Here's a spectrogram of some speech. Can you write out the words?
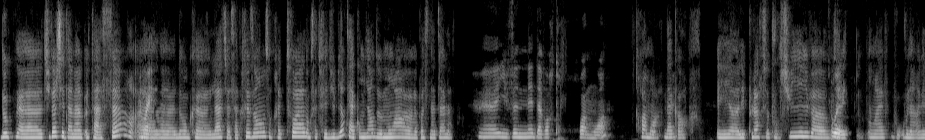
Donc, tu vas chez ta, ta sœur, donc là, tu as sa présence auprès de toi, donc ça te fait du bien. Tu es à combien de mois post-natal? Il venait d'avoir trois mois. Trois mois, d'accord. Et les pleurs se poursuivent, vous ouais, vous, n'arrivez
